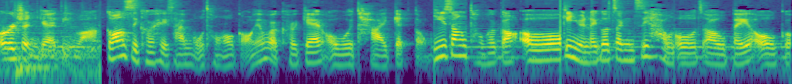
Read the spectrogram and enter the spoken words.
urgent 嘅電話，嗰陣時佢其實係冇同我講，因為佢驚我會太激動。醫生同佢講：我見完你個症之後，我就 俾我个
